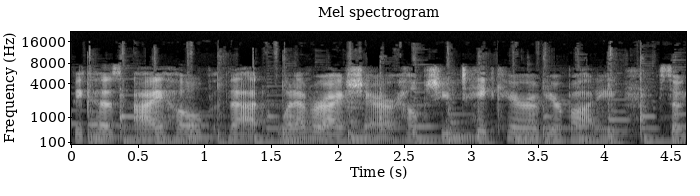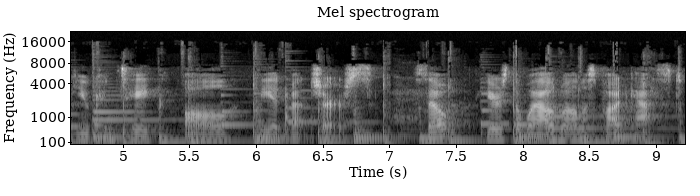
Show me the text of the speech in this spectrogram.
because I hope that whatever I share helps you take care of your body so you can take all the adventures. So, here's the Wild Wellness Podcast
